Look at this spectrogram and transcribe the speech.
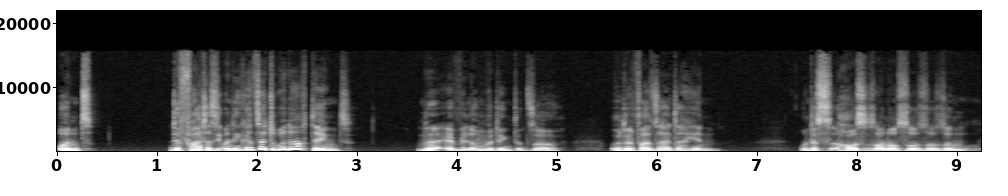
und der Vater sieht man die ganze Zeit drüber nachdenkt. Ne? Er will unbedingt und so. Und dann fahren sie halt dahin. Und das Haus ist auch noch so, so, so ein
